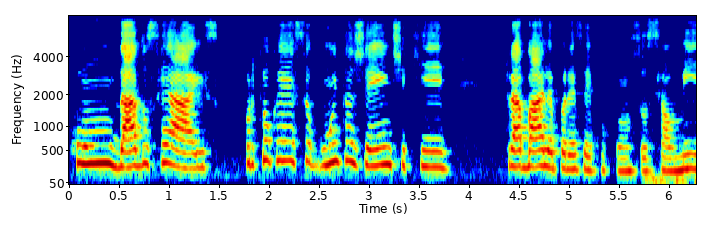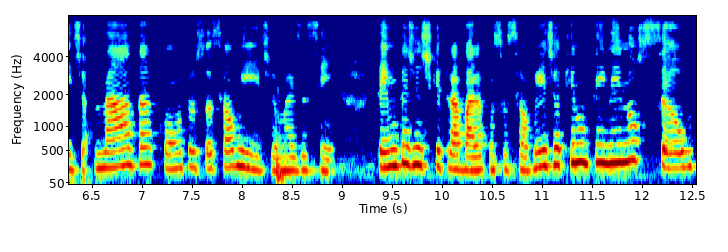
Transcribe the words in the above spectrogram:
com dados reais, porque eu conheço muita gente que trabalha, por exemplo, com social media, nada contra o social media, mas assim, tem muita gente que trabalha com social media que não tem nem noção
